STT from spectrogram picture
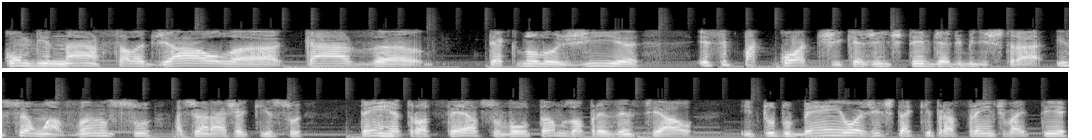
combinar sala de aula, casa, tecnologia, esse pacote que a gente teve de administrar, isso é um avanço? A senhora acha que isso tem retrocesso? Voltamos ao presencial e tudo bem? Ou a gente daqui para frente vai ter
